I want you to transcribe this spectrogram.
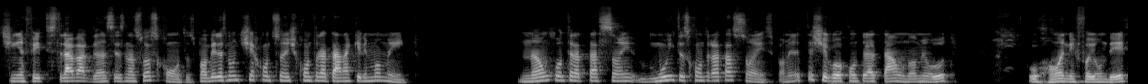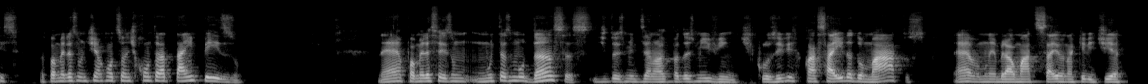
tinha feito extravagâncias nas suas contas. O Palmeiras não tinha condições de contratar naquele momento. Não contratações, muitas contratações. O Palmeiras até chegou a contratar um nome ou outro, O Rony foi um deles. O Palmeiras não tinha condição de contratar em peso. Né? O Palmeiras fez um, muitas mudanças de 2019 para 2020, inclusive com a saída do Matos. Né? Vamos lembrar, o Matos saiu naquele dia.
